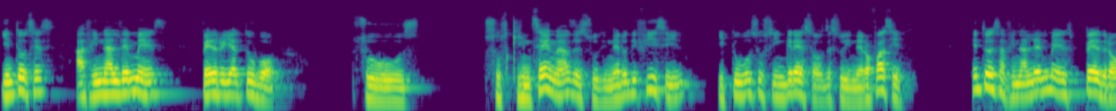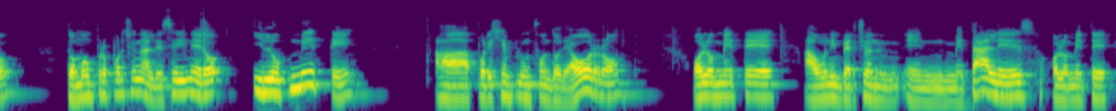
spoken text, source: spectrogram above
Y entonces, a final de mes, Pedro ya tuvo sus, sus quincenas de su dinero difícil y tuvo sus ingresos de su dinero fácil. Entonces, a final del mes, Pedro toma un proporcional de ese dinero y lo mete a, por ejemplo, un fondo de ahorro, o lo mete a una inversión en, metales, o lo mete,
